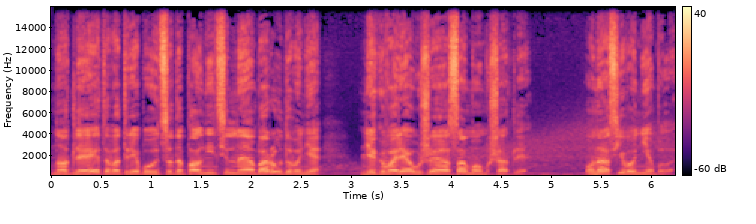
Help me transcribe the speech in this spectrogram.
но для этого требуется дополнительное оборудование, не говоря уже о самом шаттле. У нас его не было.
